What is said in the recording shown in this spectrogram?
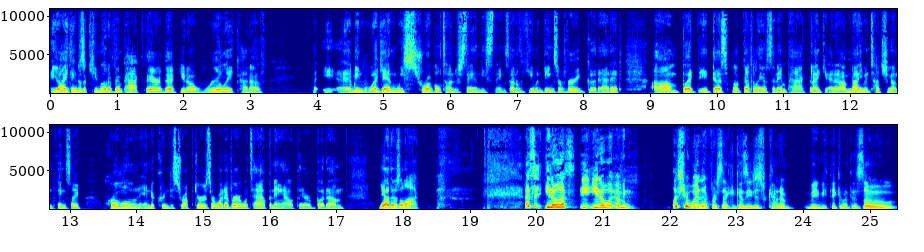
You know, I think there's a cumulative impact there that you know really kind of. I mean, again, we struggle to understand these things. I don't think human beings are very good at it, um, but it does definitely has an impact. And I, I'm not even touching on things like hormone endocrine disruptors or whatever what's happening out there. But um, yeah, there's a lot. That's you know what's you know I mean let's rewind that for a second because he just kind of made me think about this. So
